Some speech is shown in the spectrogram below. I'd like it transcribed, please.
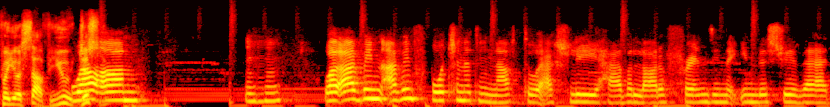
for yourself? You Well, just um, mhm. Well, I've been I've been fortunate enough to actually have a lot of friends in the industry that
